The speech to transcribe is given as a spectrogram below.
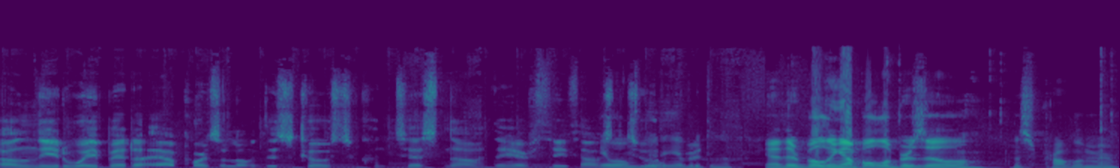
I'll need way better airports along this coast to contest now. They have Yeah, well, I'm building 3,200. everything up. Yeah, they're building up all of Brazil. That's a problem here.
